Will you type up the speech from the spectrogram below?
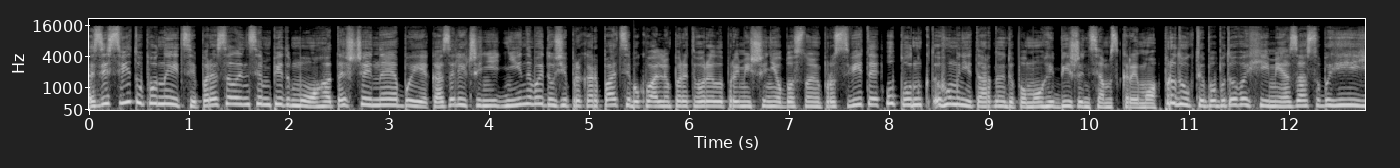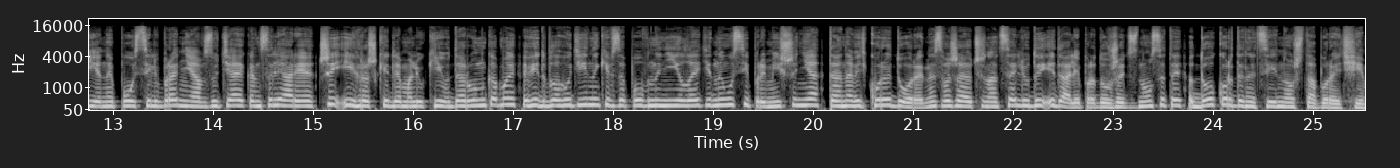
Зі світу пониці, переселенцям підмога та ще й неабияка за лічені дні небайдужі прикарпатці буквально перетворили приміщення обласної просвіти у пункт гуманітарної допомоги біженцям з Криму. Продукти, побутова хімія, засоби гігієни, постіль, вбрання, взуття і канцелярія чи іграшки для малюків дарунками від благодійників заповнені ледь не усі приміщення та навіть коридори. Незважаючи на це, люди і далі продовжують зносити до координаційного штабу речі.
